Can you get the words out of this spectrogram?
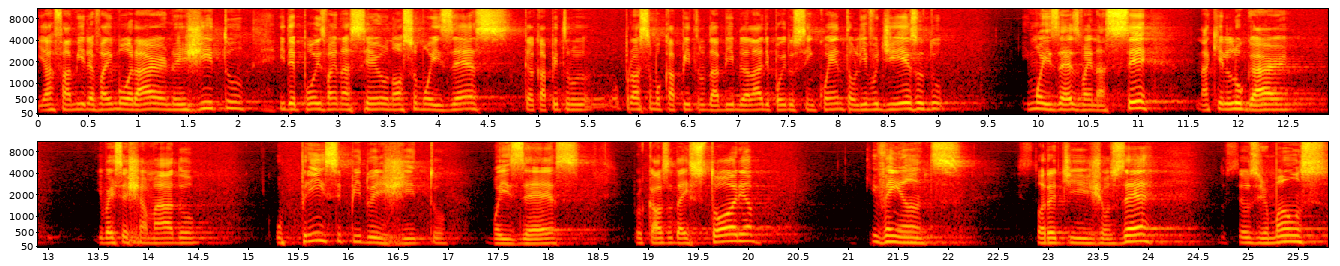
e a família vai morar no Egito, e depois vai nascer o nosso Moisés, que é o capítulo, o próximo capítulo da Bíblia, lá depois dos 50, o livro de Êxodo, e Moisés vai nascer naquele lugar, e vai ser chamado o príncipe do Egito, Moisés, por causa da história que vem antes história de José, dos seus irmãos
